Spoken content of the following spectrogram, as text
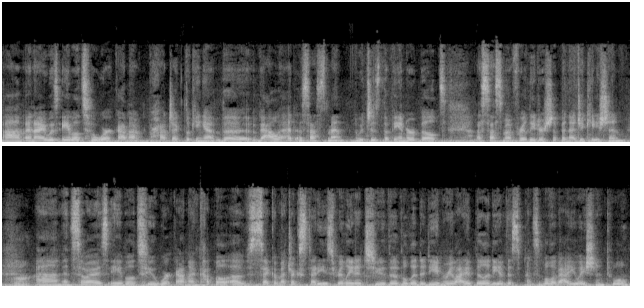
Um, and I was able to work on a project looking at the VALED assessment, which is the Vanderbilt Assessment for Leadership and Education. Um, and so I was able to work on a couple of psychometric studies related to the validity and reliability of this principal evaluation tool.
